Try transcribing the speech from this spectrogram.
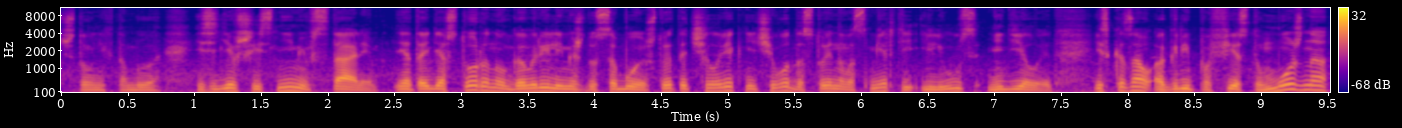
что у них там было, и сидевшие с ними встали, и, отойдя в сторону, говорили между собой, что этот человек ничего достойного смерти или уз не делает. И сказал Агриппа Фесту, можно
